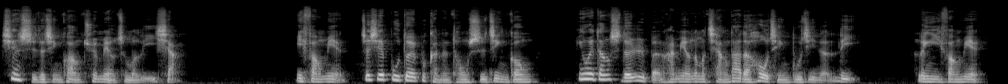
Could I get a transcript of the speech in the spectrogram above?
现实的情况却没有这么理想。一方面，这些部队不可能同时进攻，因为当时的日本还没有那么强大的后勤补给能力；另一方面，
